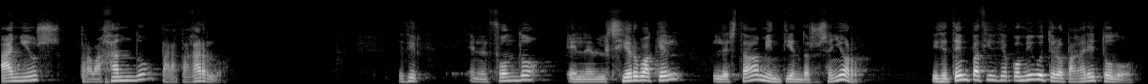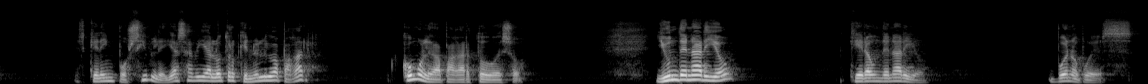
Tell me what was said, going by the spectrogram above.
años trabajando para pagarlo. Es decir, en el fondo, el, el siervo aquel le estaba mintiendo a su señor. Dice, ten paciencia conmigo y te lo pagaré todo. Es que era imposible, ya sabía el otro que no le iba a pagar. ¿Cómo le va a pagar todo eso? Y un denario, ¿qué era un denario? Bueno, pues,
